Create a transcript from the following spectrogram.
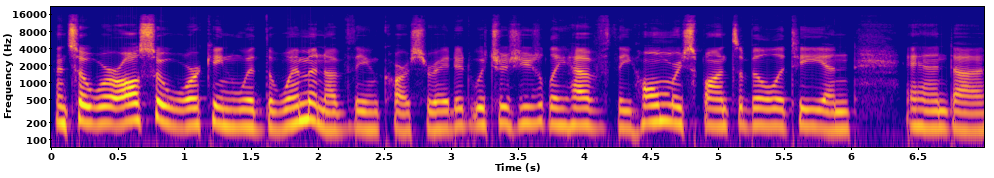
And so we're also working with the women of the incarcerated, which is usually have the home responsibility and and uh,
